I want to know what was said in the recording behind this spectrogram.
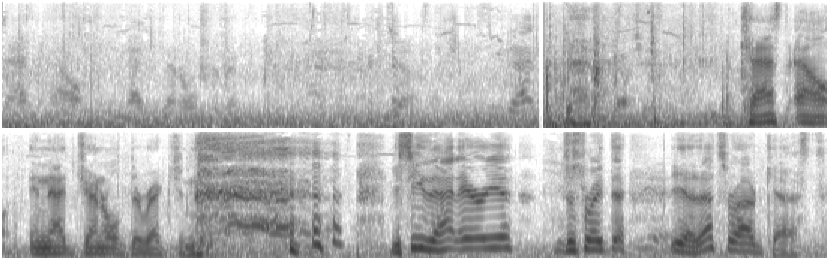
Back out in that general direction. You see that? Cast out in that general direction. you see that area? Just right there? Yeah, that's rod cast.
